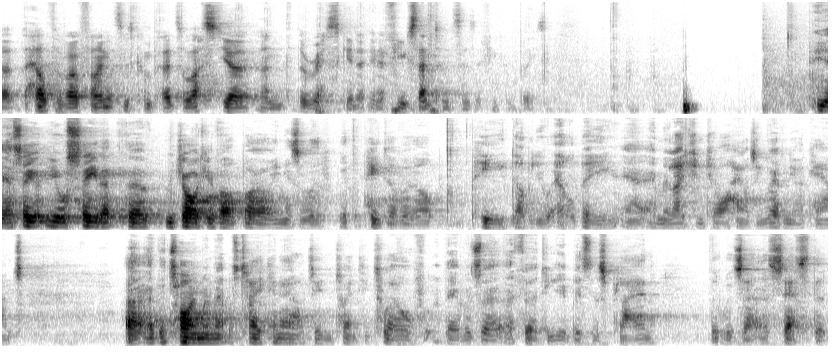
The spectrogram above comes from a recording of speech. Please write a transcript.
uh, the health of our finances compared to last year and the risk in a, in a few sentences, if you could please. Yeah, so you- you'll see that the majority of our borrowing is with, with the PWL, PWLB to our housing revenue account. Uh, at the time when that was taken out in 2012, there was a, a 30-year business plan that was uh, assessed that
